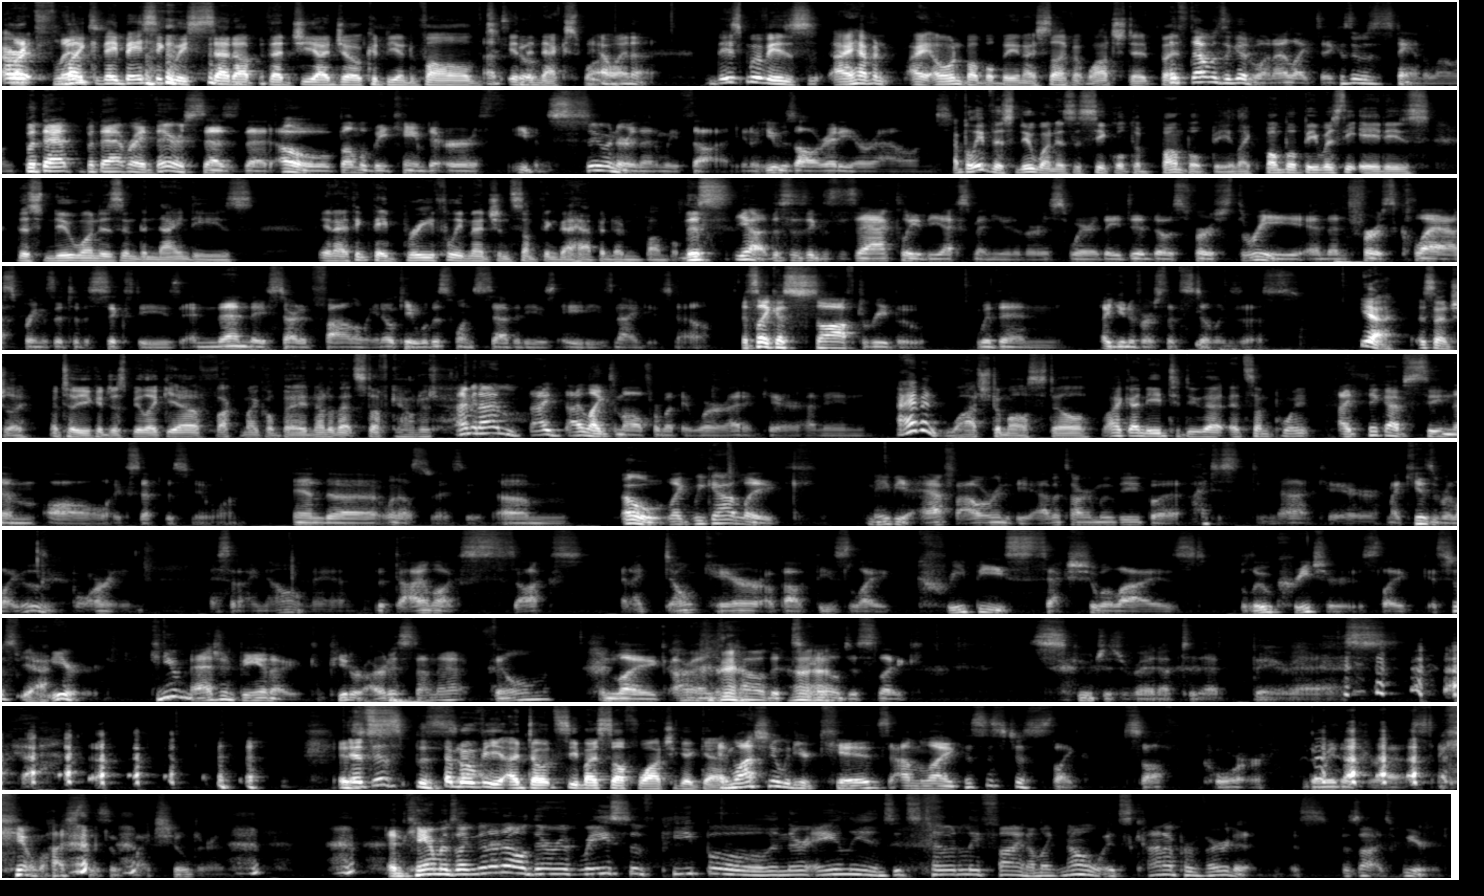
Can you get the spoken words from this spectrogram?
Or Like like, they basically set up that G.I. Joe could be involved That's in the next one. Yeah, why not? These movies, I haven't. I own Bumblebee and I still haven't watched it, But but that was a good one. I liked it because it was a standalone. But that, but that right there says that oh, Bumblebee came to Earth even sooner than we thought. You know, he was already around. I believe this new one is a sequel to Bumblebee. Like Bumblebee was the '80s. This new one is in the '90s, and I think they briefly mentioned something that happened in Bumble. This, yeah, this is exactly the X Men universe where they did those first three, and then First Class brings it to the '60s, and then they started following. Okay, well, this one's '70s, '80s, '90s now. It's like a soft reboot within a universe that still exists. Yeah, essentially. Until you could just be like, yeah, fuck Michael Bay. None of that stuff counted. I mean, I, I I liked them all for what they were. I didn't care. I mean, I haven't watched them all still. Like, I need to do that at some point. I think I've seen them all except this new one. And uh what else did I see? Um oh, like we got like maybe a half hour into the Avatar movie, but I just do not care. My kids were like, "This is boring." I said, "I know, man. The dialogue sucks, and I don't care about these like creepy sexualized blue creatures. Like it's just Yeah. weird. Can you imagine being a computer artist on that film and like, all right, look how the uh-huh. tail just like scooches right up to that bare ass. it's, It's just A movie I don't see myself watching again. And watching it with your kids, I'm like, this is just like soft core. The way they're dressed, I can't watch this with my children. And Cameron's like, no, no, no, they're a race of people and they're aliens. It's totally fine. I'm like, no, it's kind of perverted. It's bizarre. It's weird.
